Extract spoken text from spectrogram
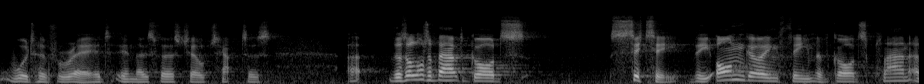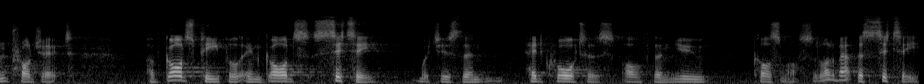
would have read in those first 12 chapters, uh, there's a lot about God's city, the ongoing theme of God's plan and project of God's people in God's city, which is the headquarters of the new cosmos. A lot about the city.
